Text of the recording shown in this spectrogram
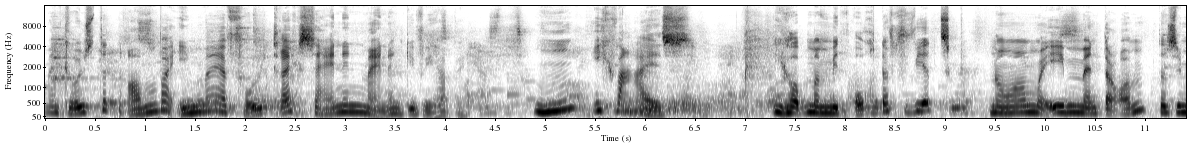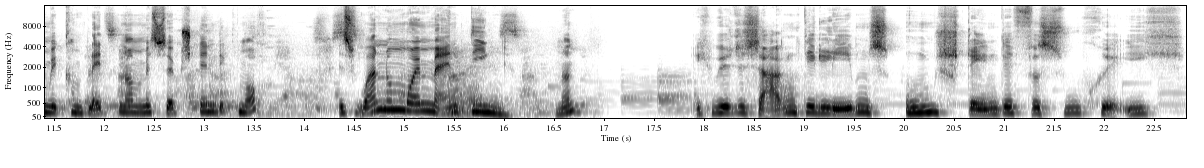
Mein größter Traum war immer erfolgreich sein in meinem Gewerbe. Hm, ich weiß. Ich habe mir mit 48 noch einmal eben mein Traum, dass ich mich komplett noch einmal selbstständig mache. Es war nun mal mein Ding. Ne? Ich würde sagen, die Lebensumstände versuche ich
